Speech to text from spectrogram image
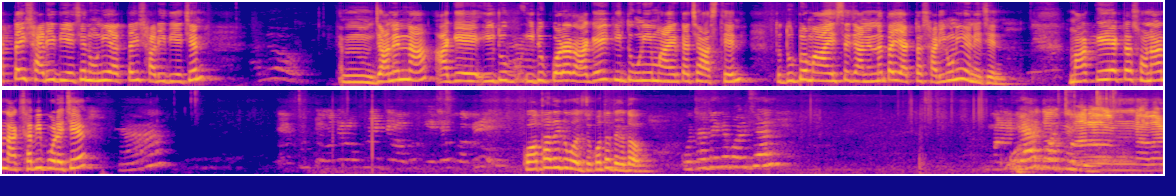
একটাই শাড়ি দিয়েছেন উনি একটাই শাড়ি দিয়েছেন। জানেন না আগে ইউটিউব ইউটিউব করার আগেই কিন্তু উনি মায়ের কাছে আসতেন। তো দুটো মা এসে জানেন না তাই একটা শাড়ি উনি এনেছেন। মাকে একটা সোনার নাকছাবি পড়েছে। কোথা থেকে বলছো? কোথা থেকে? দাও। কোথা থেকে বলছেন? আবার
